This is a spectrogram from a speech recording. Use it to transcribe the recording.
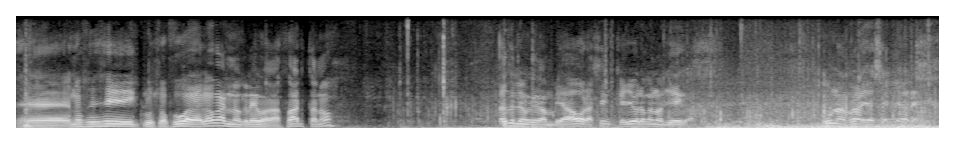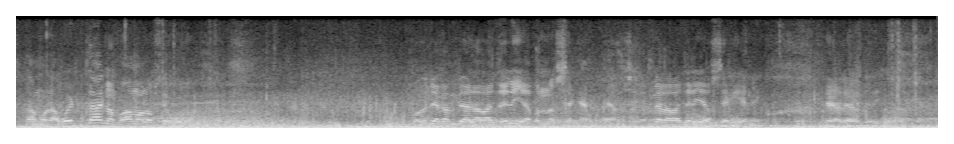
Eh, no sé si incluso fuga de Logan no creo que haga falta, ¿no? Ha tenido que cambiar ahora, así que yo creo que no llega. Una raya, señores. Damos la vuelta y nos vamos a lo seguro. Podría cambiar la batería, pues no sé qué. Si cambia la batería o seguir, Nico. Fíjate lo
